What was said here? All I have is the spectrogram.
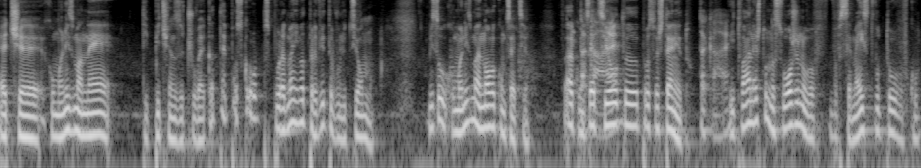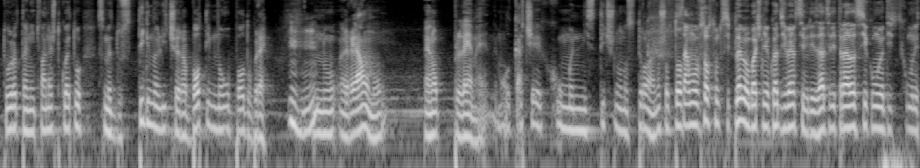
е, че хуманизма не е типичен за човека, те по-скоро, според мен, имат предвид еволюционно. Мисъл, хуманизма е нова концепция. Това е концепция е. от просвещението. Така е. И това е нещо насложено в, в семейството, в културата ни. Това е нещо, което сме достигнали, че работи много по-добре. Мгм. Но реално едно племе, не мога да кажа, че е хуманистично настроено, защото то... Само в собственото си племе, обаче ние, когато живеем в цивилизация, ти трябва да си хуманити... хумани...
